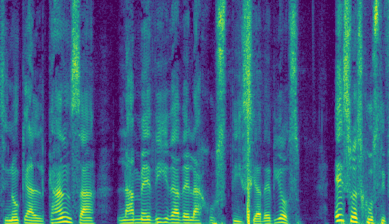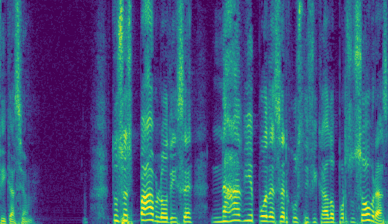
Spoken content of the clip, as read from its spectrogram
sino que alcanza la medida de la justicia de Dios. Eso es justificación. Entonces Pablo dice, nadie puede ser justificado por sus obras.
